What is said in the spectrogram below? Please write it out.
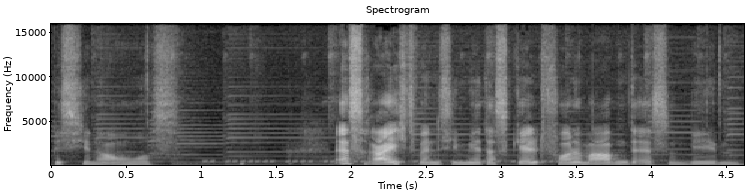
bisschen aus. Es reicht, wenn Sie mir das Geld vor dem Abendessen geben.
